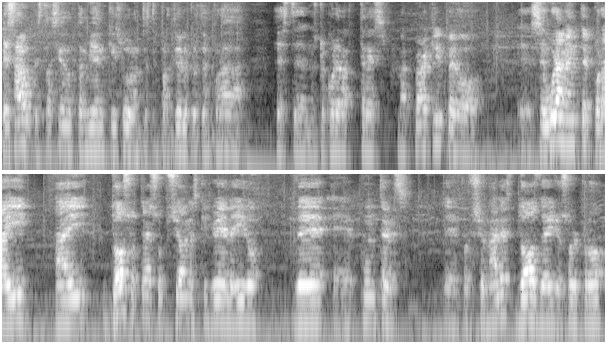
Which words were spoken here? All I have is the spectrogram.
es algo que está haciendo también, que hizo durante este partido de pretemporada este, nuestro coreback 3, Matt Barkley, pero eh, seguramente por ahí hay dos o tres opciones que yo he leído de eh, punters eh, profesionales, dos de ellos All Pro,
